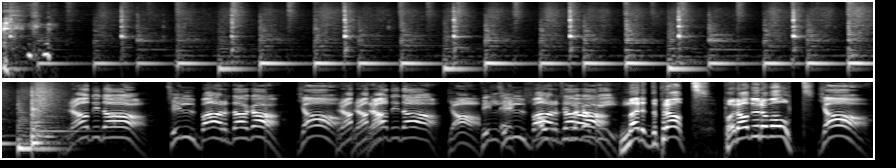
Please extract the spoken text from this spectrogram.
Radida til bardaga. Ja, ra ra radida. Ja, til bardaga. Nerdeprat på Radio Revolt! Ja!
